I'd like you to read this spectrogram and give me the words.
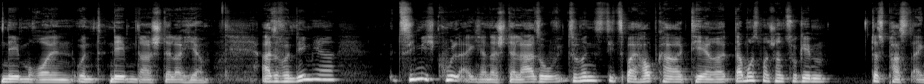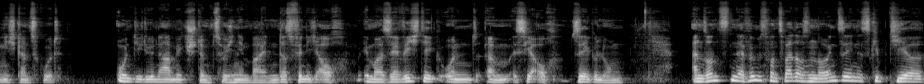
Nebenrollen und Nebendarsteller hier. Also von dem her ziemlich cool eigentlich an der Stelle. Also zumindest die zwei Hauptcharaktere, da muss man schon zugeben, das passt eigentlich ganz gut. Und die Dynamik stimmt zwischen den beiden. Das finde ich auch immer sehr wichtig und ähm, ist ja auch sehr gelungen. Ansonsten, der Film ist von 2019. Es gibt hier,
